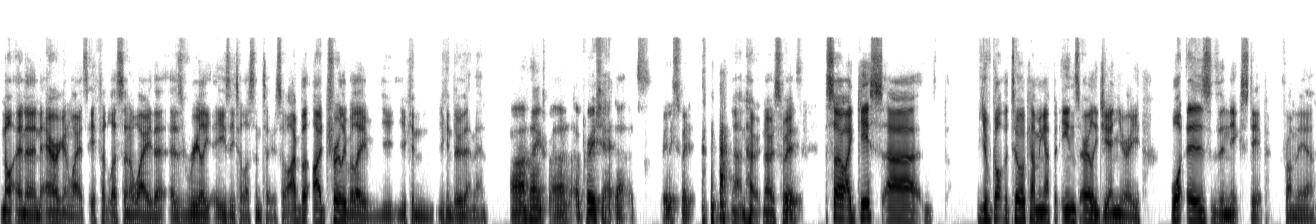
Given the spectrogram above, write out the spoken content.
not in an arrogant way. It's effortless in a way that is really easy to listen to. So I I truly believe you you can you can do that, man. Oh, thanks, brother. Appreciate that. It's really sweet. no, no, no, sweet. So I guess uh, you've got the tour coming up. It ends early January. What is the next step from there?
